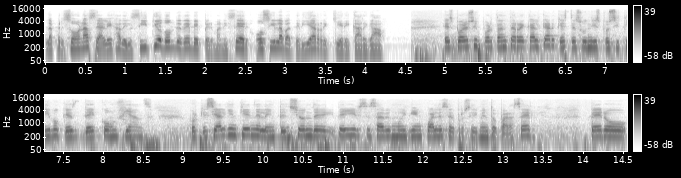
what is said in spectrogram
la persona se aleja del sitio donde debe permanecer o si la batería requiere carga. Es por eso importante recalcar que este es un dispositivo que es de confianza, porque si alguien tiene la intención de, de irse, sabe muy bien cuál es el procedimiento para hacerlo. Pero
